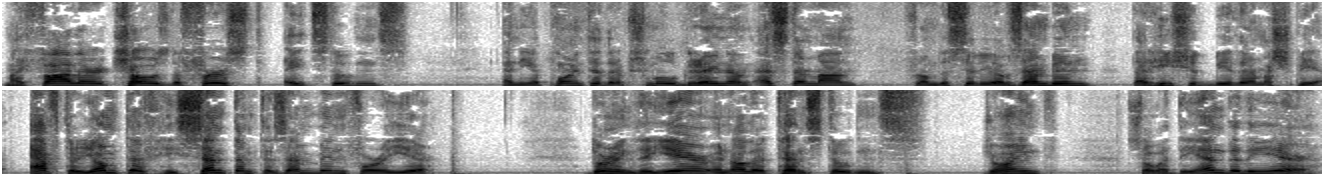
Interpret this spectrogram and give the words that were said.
my father chose the first eight students, and he appointed Reb Shmuel Gronem Esterman from the city of Zembin that he should be their mashpia. After Yom Tov, he sent them to Zembin for a year. During the year, another 10 students joined. So at the end of the year,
